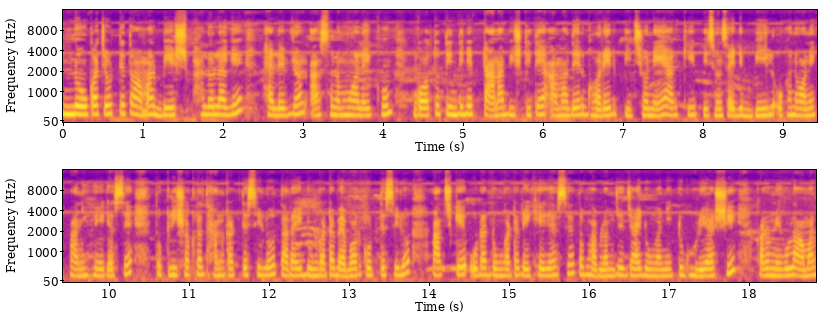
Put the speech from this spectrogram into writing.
নৌকা চড়তে তো আমার বেশ ভালো লাগে। হ্যালো এভরিওয়ান, আসসালামু আলাইকুম। গত তিন দিনের টানা বৃষ্টিতে আমাদের ঘরের পিছনে আর কি, পিছন সাইডে বিল, ওখানে অনেক পানি হয়ে গেছে। তো কৃষকরা ধান কাটতেছিল, তারা এই ডুঙ্গাটা ব্যবহার করতেছিল। আজকে ওরা ডুঙ্গাটা রেখে গেছে, তো ভাবলাম যে যাই ডুঙ্গা নিয়ে একটু ঘুরে আসি, কারণ এগুলো আমার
